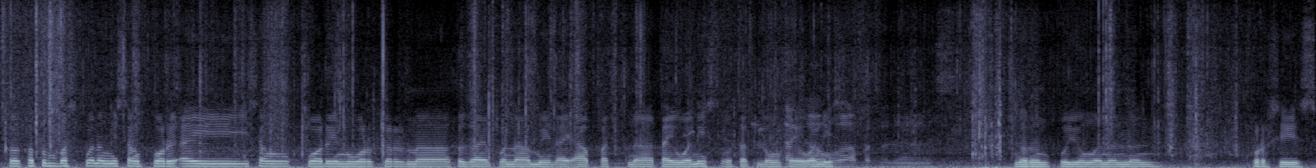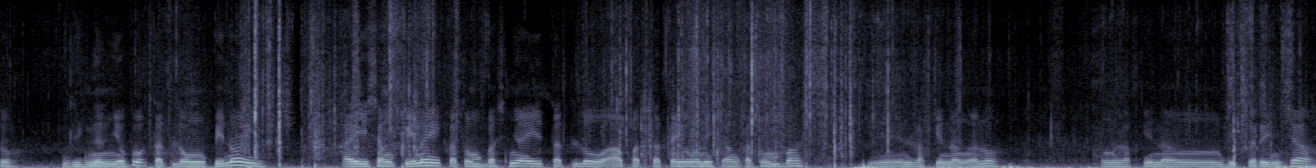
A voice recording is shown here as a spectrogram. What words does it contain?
katumbas po ng isang foreign ay isang foreign worker na kagaya po namin ay apat na Taiwanese o tatlong Tatlo, Taiwanese. apat na Taiwanese. Ganun po yung ano nun, proseso. Tignan nyo po, tatlong Pinoy. Ay isang Pinoy, katumbas niya ay tatlo, apat na Taiwanese ang katumbas. Yan, laki ng ano, ang laki ng diferensya.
